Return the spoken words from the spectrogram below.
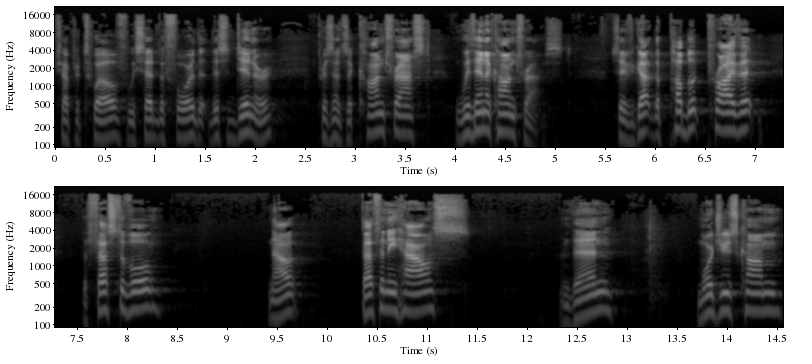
chapter 12, we said before that this dinner presents a contrast within a contrast. So you've got the public private, the festival, now Bethany house, and then more Jews come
